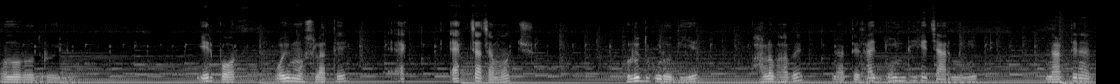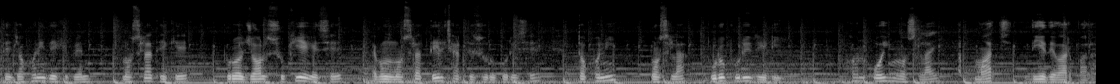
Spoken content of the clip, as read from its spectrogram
অনুরোধ রইল। এরপর ওই মশলাতে এক এক চা চামচ হলুদ গুঁড়ো দিয়ে ভালোভাবে নাড়তে প্রায় তিন থেকে চার মিনিট। নাড়তে নাড়তে যখনই দেখবেন মশলা থেকে পুরো জল শুকিয়ে গেছে এবং মশলা তেল ছাড়তে শুরু করেছে তখনই মশলা পুরোপুরি রেডি এখন ওই মশলায় মাছ দিয়ে দেওয়ার পালা।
